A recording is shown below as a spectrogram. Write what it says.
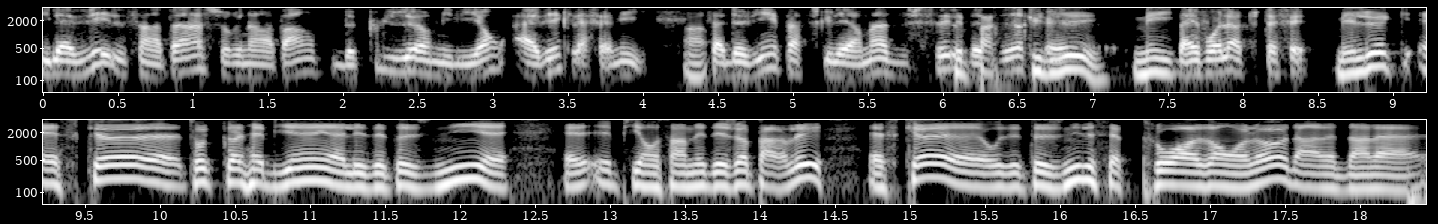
Puis la ville s'entend sur une entente de plusieurs millions avec la famille. Ah. Ça devient particulièrement difficile C'est dire particulier. que- Mais, ben voilà, tout à fait. mais Luc, est-ce que euh, toi qui connais bien euh, les États-Unis, euh, et puis on s'en est déjà parlé, est-ce que aux États-Unis, cette cloison-là dans, dans la,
